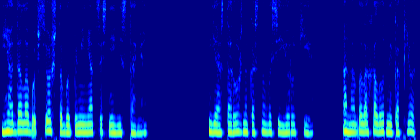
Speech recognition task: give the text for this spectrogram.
Я отдала бы все, чтобы поменяться с ней местами. Я осторожно коснулась ее руки. Она была холодной, как лед,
